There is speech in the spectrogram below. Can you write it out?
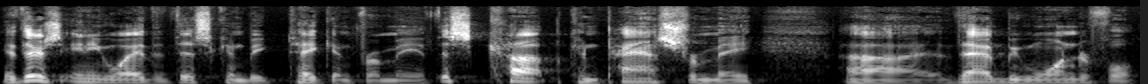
if there's any way that this can be taken from me, if this cup can pass from me, uh, that would be wonderful.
